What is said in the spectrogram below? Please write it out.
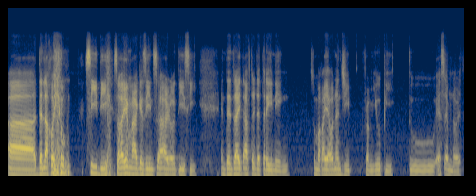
ah, dala ko yung CD saka yung magazine sa ROTC. And then right after the training, sumakay ako ng jeep from UP to SM North.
